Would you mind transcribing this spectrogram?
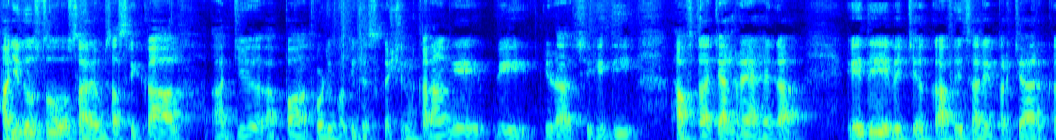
ਹਾਂਜੀ ਦੋਸਤੋ, ਸਾਰਿਆਂ ਨੂੰ ਸਤਿ ਸ੍ਰੀ ਅਕਾਲ। ਅੱਜ ਆਪਾਂ ਥੋੜੀ ਬਹੁਤੀ ਡਿਸਕਸ਼ਨ ਕਰਾਂਗੇ ਵੀ ਜਿਹੜਾ ਸ਼ਹੀਦੀ ਹਫਤਾ ਚੱਲ ਰਿਹਾ ਹੈਗਾ, ਇਹਦੇ ਵਿੱਚ ਕਾਫੀ ਸਾਰੇ ਪ੍ਰਚਾਰਕ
